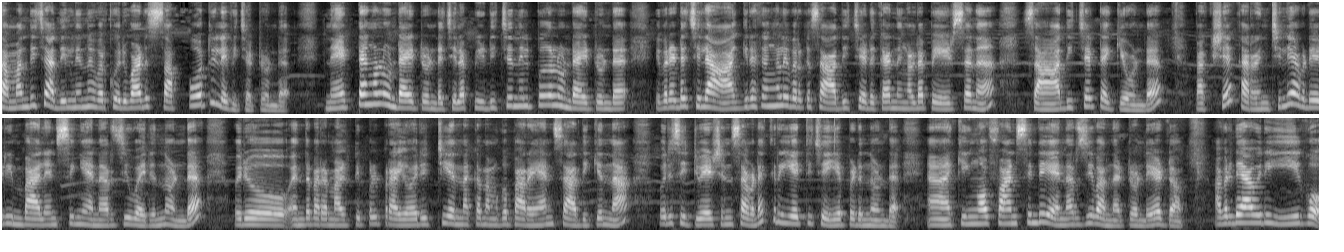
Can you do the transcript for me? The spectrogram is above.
സംബന്ധിച്ച് അതിൽ നിന്ന് ഇവർക്ക് ഒരുപാട് സപ്പോർട്ട് ലഭിച്ചിട്ടുണ്ട്. നേട്ടങ്ങൾ ഉണ്ടായിട്ടുണ്ട്. ചില പിടിച്ചു നിൽപ്പുകൾ ഉണ്ടായിട്ടുണ്ട്. ഇവരുടെ ചില ആഗ്രഹങ്ങൾ ഇവർക്ക് സാധിച്ചെടുക്കാൻ നിങ്ങളുടെ പേഴ്സണ് സാധിച്ചിട്ടൊക്കെ ഉണ്ട് പക്ഷേ കറന്റിലി അവിടെ ഒരു ഇംബാലൻസിങ് എനർജി വരുന്നുണ്ട്. ഒരു എന്താ പറയുക മൾട്ടിപ്പിൾ പ്രയോറിറ്റി എന്നൊക്കെ നമുക്ക് പറയാൻ സാധിക്കുന്ന ഒരു സിറ്റുവേഷൻസ് അവിടെ ക്രിയേറ്റ് ചെയ്യപ്പെടുന്നുണ്ട്. കിങ് ഓഫ് ഫാൻസിന്റെ എനർജി വന്നിട്ടുണ്ട് കേട്ടോ. അവരുടെ ആ ഒരു ഈഗോ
